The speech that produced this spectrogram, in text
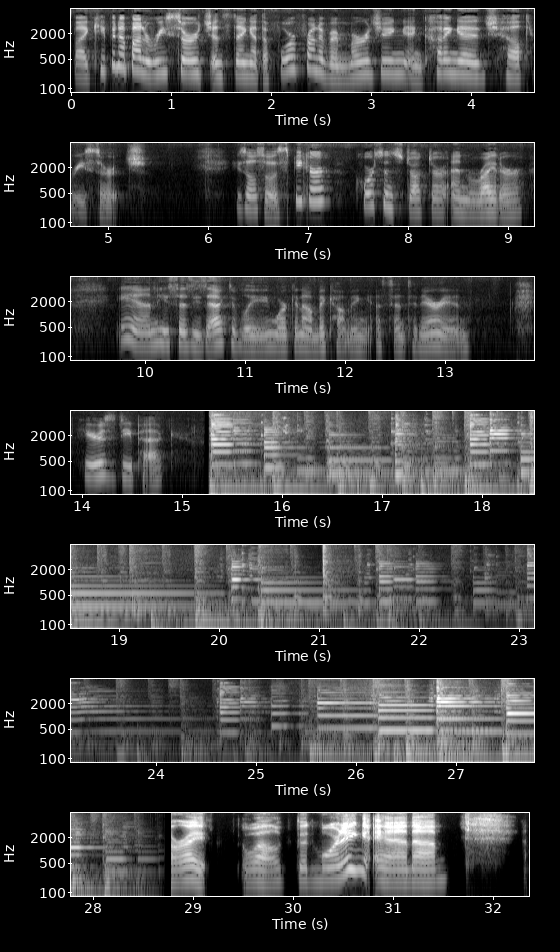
by keeping up on research and staying at the forefront of emerging and cutting edge health research. He's also a speaker, course instructor, and writer, and he says he's actively working on becoming a centenarian. Here's Deepak. Well, good morning. And um,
